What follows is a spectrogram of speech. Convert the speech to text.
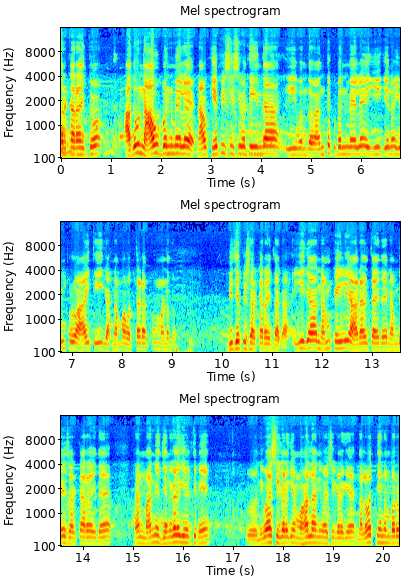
ಸರ್ಕಾರ ಇತ್ತು. ಅದು ನಾವು ಬಂದ ಮೇಲೆ, ನಾವು ಕೆ ಪಿ ಸಿ ಸಿ ವತಿಯಿಂದ ಈ ಒಂದು ಹಂತಕ್ಕೆ ಬಂದ ಮೇಲೆ ಈಗೇನೋ ಇಂಪ್ರೂವ್ ಆಯ್ತು. ಈಗ ನಮ್ಮ ಒತ್ತಡಕ್ಕೂ ಮಣದು. ಬಿ ಜೆ ಪಿ ಸರ್ಕಾರ ಇದ್ದಾಗ. ಈಗ ನಮ್ಮ ಕೈಲಿ ಆಡಳಿತ ಇದೆ ನಮ್ಮದೇ ಸರ್ಕಾರ ಇದೆ. ನಾನು ಮಾನ್ಯ ಜನಗಳಿಗೆ ಹೇಳ್ತೀನಿ, ನಿವಾಸಿಗಳಿಗೆ, ಮೊಹಲ್ಲಾ ನಿವಾಸಿಗಳಿಗೆ ನಲವತ್ತನೇ ನಂಬರು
